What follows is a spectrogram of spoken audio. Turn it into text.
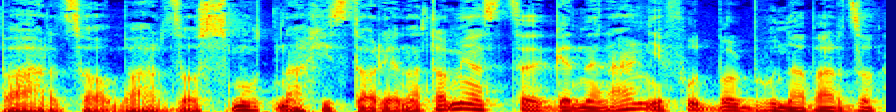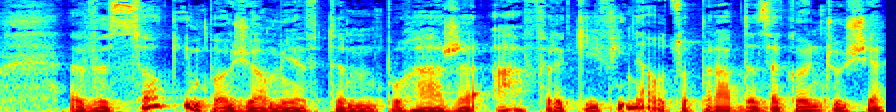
bardzo, bardzo smutna historia. Natomiast generalnie futbol był na bardzo wysokim poziomie w tym Pucharze Afryki. Finał co prawda zakończył się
